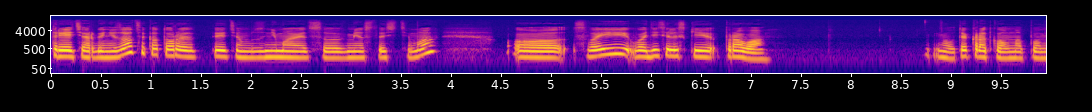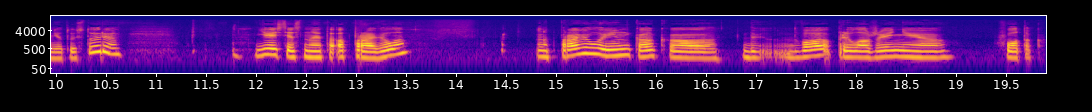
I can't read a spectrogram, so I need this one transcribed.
третьей организации, которая этим занимается вместо Стима, свои водительские права. Вот, я кратко вам напомню эту историю. Я, естественно, это отправила. Отправила им как а, два приложения фоток.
